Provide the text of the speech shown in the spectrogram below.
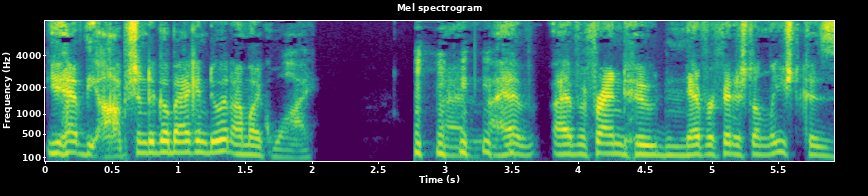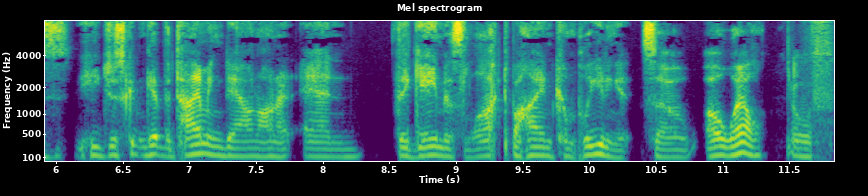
You have the option to go back and do it. I'm like, why? and I have I have a friend who never finished Unleashed because he just couldn't get the timing down on it, and the game is locked behind completing it. So, oh well. Oof.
